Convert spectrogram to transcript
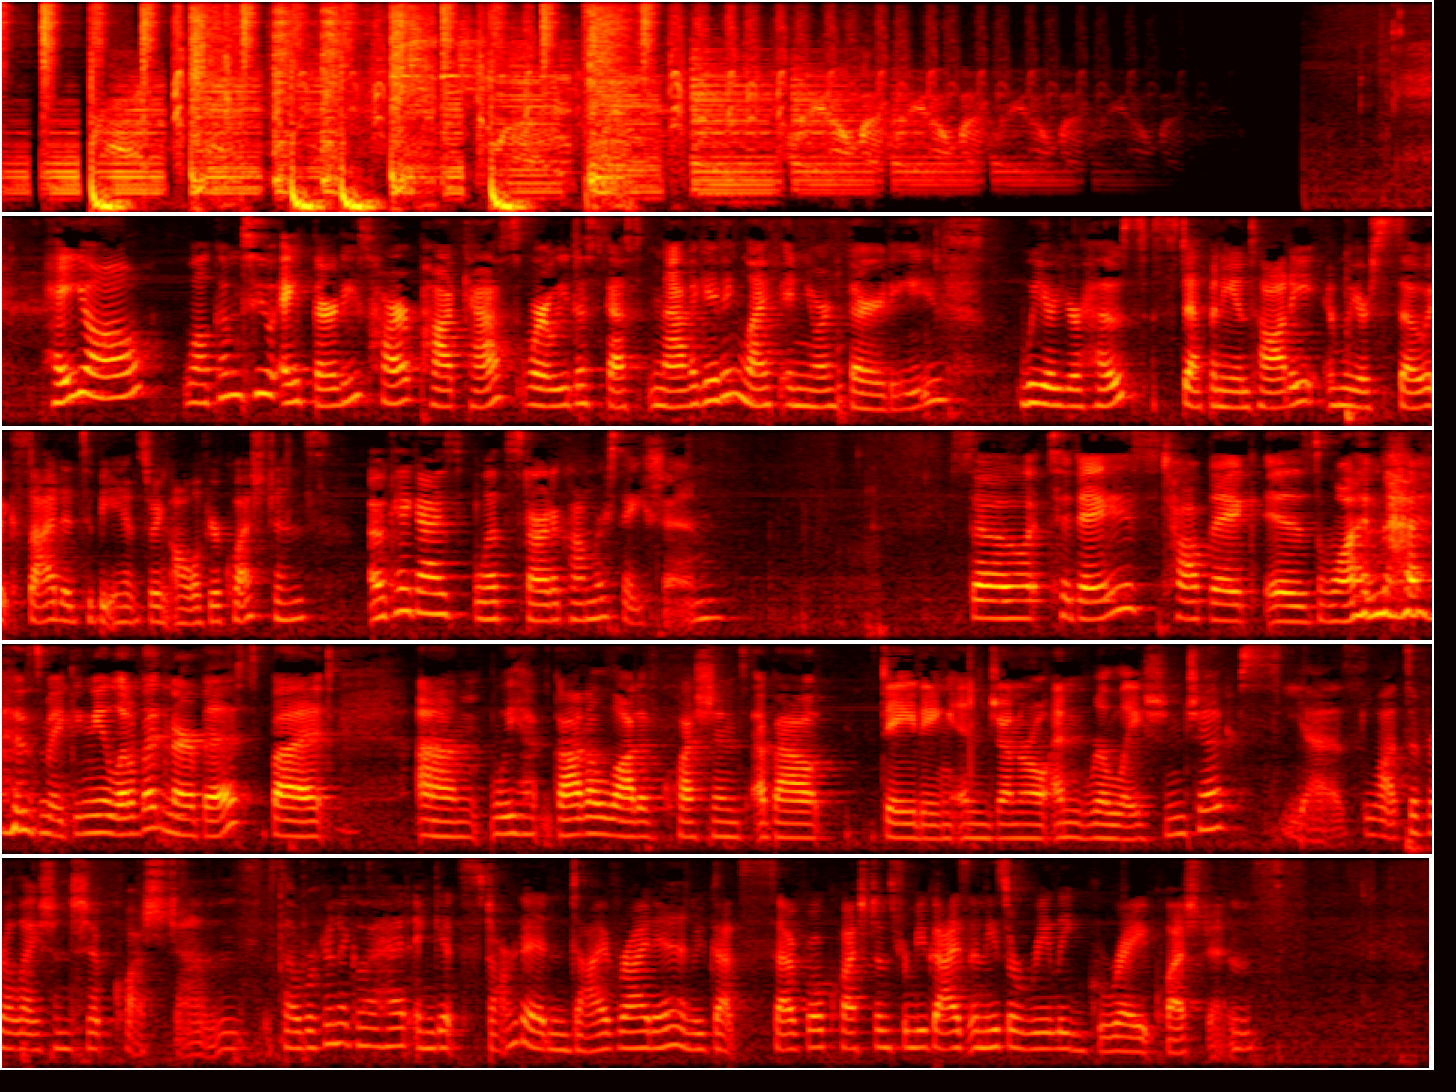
Hey, y'all. Welcome to a 30s Heart podcast where we discuss navigating life in your 30s. We are your hosts, Stephanie and Toddy, and we are so excited to be answering all of your questions. Okay, guys, let's start a conversation. So, today's topic is one that is making me a little bit nervous, but um, we have got a lot of questions about dating in general and relationships. Yes, lots of relationship questions. So we're going to go ahead and get started and dive right in. We've got several questions from you guys, and these are really great questions.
